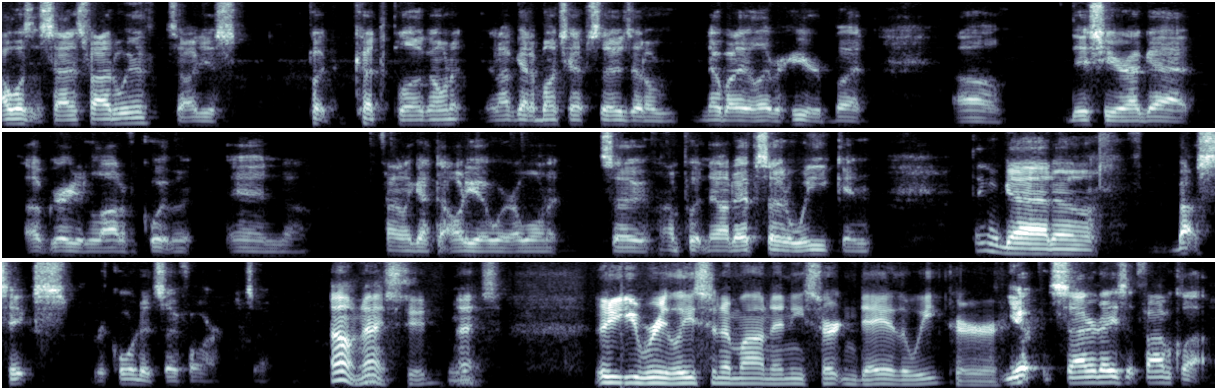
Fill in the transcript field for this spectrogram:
I wasn't satisfied with, so I just put cut the plug on it. And I've got a bunch of episodes that nobody will ever hear. But um, this year, I got upgraded a lot of equipment and uh, finally got the audio where I want it. So I'm putting out an episode a week, and I think we got uh, about six recorded so far. So Oh, nice, dude. Yeah. Nice. Are you releasing them on any certain day of the week or yep, Saturdays at five o'clock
